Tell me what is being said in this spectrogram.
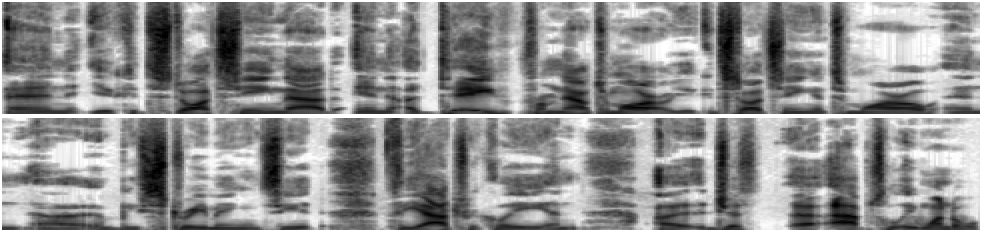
and you could start seeing that in a day from now, tomorrow. You can start seeing it tomorrow and uh, be streaming and see it theatrically, and uh, just uh, absolutely wonderful.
